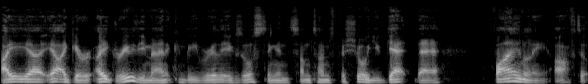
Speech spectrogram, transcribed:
I uh, yeah, I agree, I agree with you, man. It can be really exhausting, and sometimes for sure you get there finally after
